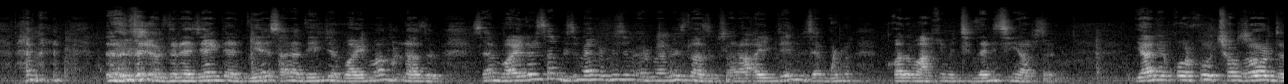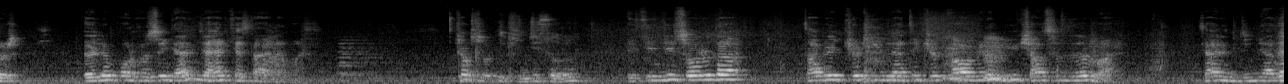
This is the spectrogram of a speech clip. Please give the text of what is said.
hemen öldü öldürecekler diye sana deyince bayılmam mı lazım? Sen bayılırsan bizim hepimizin ölmemiz lazım sana. Ayıp değil mi sen bunu bu kadar mahkum içinden için yaptın? Yani korku çok zordur. Ölüm korkusu gelince herkes dayanamaz. Çok zor. İkinci soru. İkinci soruda tabii Kürt milleti, Kürt kavminin büyük şanssızlığı var. Yani dünyada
